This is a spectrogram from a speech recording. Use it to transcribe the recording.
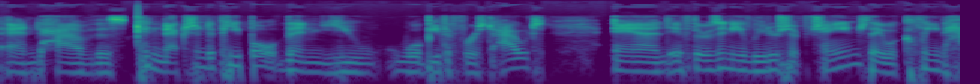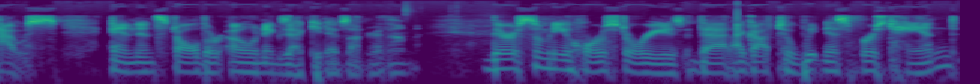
and have this connection to people, then you will be the first out. And if there's any leadership change, they will clean house and install their own executives under them there are so many horror stories that I got to witness firsthand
